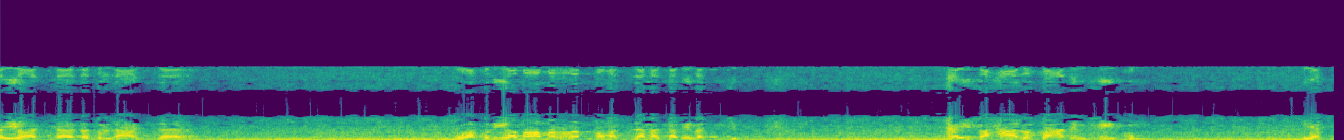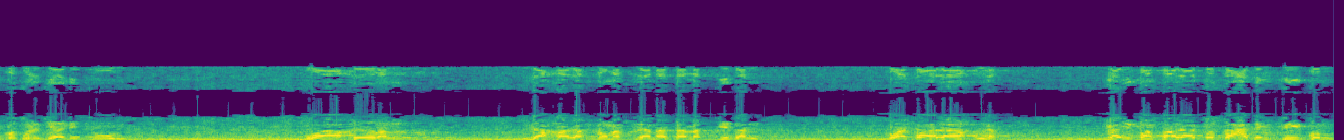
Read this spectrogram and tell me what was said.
أيها السادة الأعزاء وكلما مر ابن مسلمة بمسجد كيف حال سعد فيكم؟ يسكت الجالسون. وأخيرا دخل ابن مسلمة مسجدا وسأل أهله كيف صلاة سعد فيكم؟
